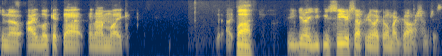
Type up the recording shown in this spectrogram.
you know, I look at that and I'm like, Wow. You know, you, you see yourself and you're like, oh my gosh, I'm just,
